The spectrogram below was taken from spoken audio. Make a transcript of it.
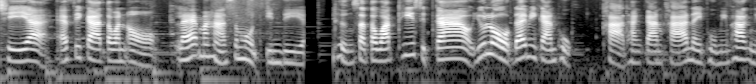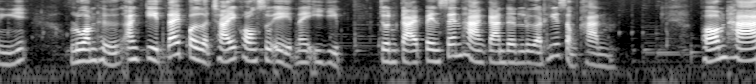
เชีย แอฟริกาตะวันออก และมหาสมุทรอินเดีย ถึงศตวรรษที่ 19 ยุโรปได้มีการผูกขาดทางการค้าในภูมิภาคนี้ รวมถึงอังกฤษได้เปิดใช้คลองสุเอตในอียิปต์จนกลายเป็นเส้นทางการเดินเรือที่สำคัญ พร้อมทั้ง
